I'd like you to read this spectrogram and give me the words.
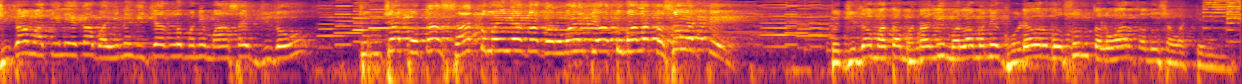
जिजा मातेने एका बाईने विचारलं म्हणे मासाहेब जिजाऊ तुमच्या पोटात सात महिन्याचा गर्भ आहे तेव्हा तुम्हाला कसं वाटते? तर जिजामाता म्हणाली मला म्हणे घोड्यावर बसून तलवार चालूशा वाटते म्हणे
